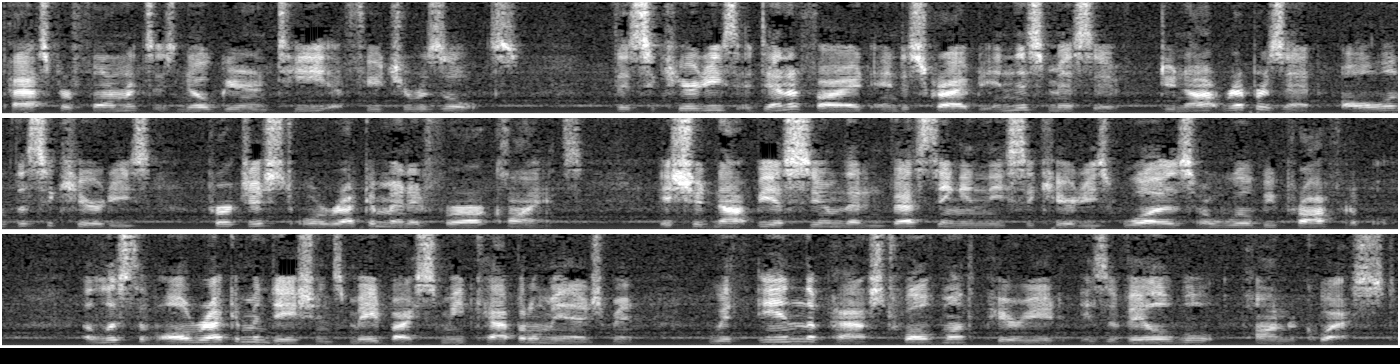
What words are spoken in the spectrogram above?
Past performance is no guarantee of future results. The securities identified and described in this missive do not represent all of the securities purchased or recommended for our clients. It should not be assumed that investing in these securities was or will be profitable. A list of all recommendations made by Smead Capital Management within the past 12 month period is available upon request.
